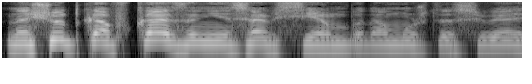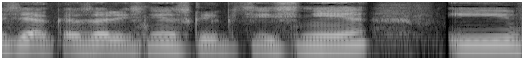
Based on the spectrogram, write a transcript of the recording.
насчет Кавказа не совсем, потому что связи оказались несколько теснее, и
